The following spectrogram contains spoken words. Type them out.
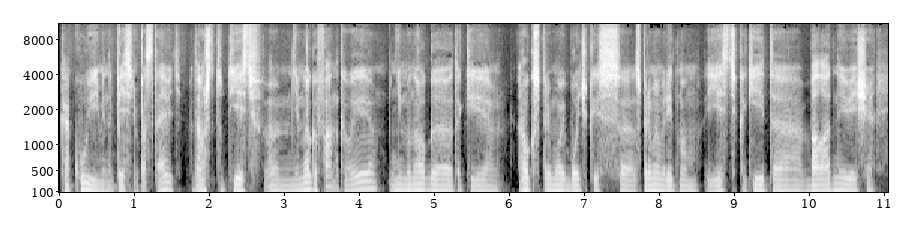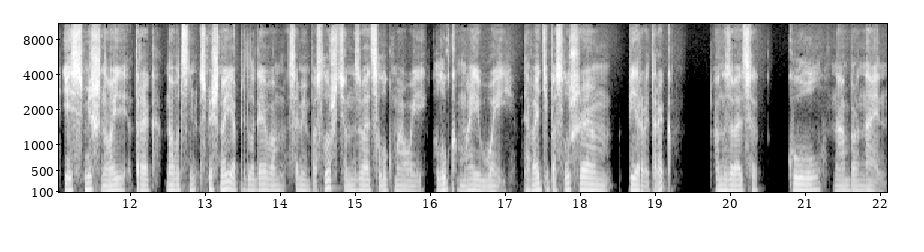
какую именно песню поставить, потому что тут есть э, немного фанковые, немного такие рок с прямой бочкой, с, с прямым ритмом, есть какие-то балладные вещи, есть смешной трек. Но вот смешной я предлагаю вам самим послушать. Он называется Look My Way. Look My Way. Давайте послушаем первый трек. Он называется Cool Number Nine.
